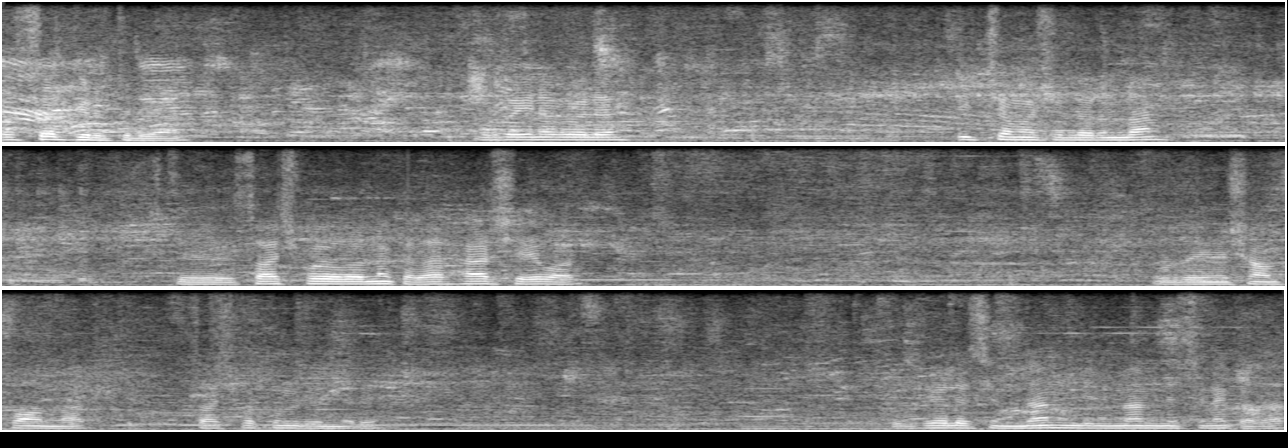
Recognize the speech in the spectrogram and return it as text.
Burası çok gürültülü ya. Burada yine böyle iç çamaşırlarından işte saç boyalarına kadar her şey var. Burada yine şampuanlar, saç bakım ürünleri. İşte jölesinden bilmem nesine kadar.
